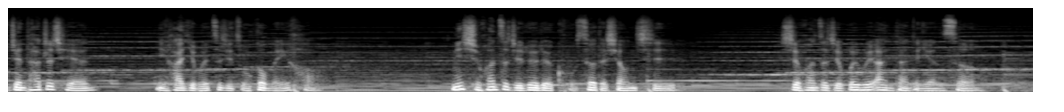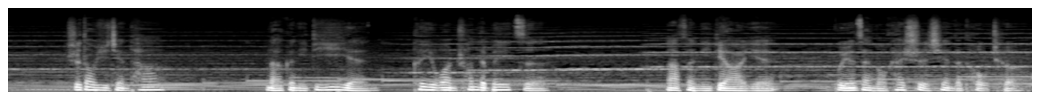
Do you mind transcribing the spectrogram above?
见他之前，你还以为自己足够美好。你喜欢自己略略苦涩的香气，喜欢自己微微暗淡的颜色。直到遇见他，那个你第一眼可以望穿的杯子，那份你第二眼不愿再挪开视线的透彻。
